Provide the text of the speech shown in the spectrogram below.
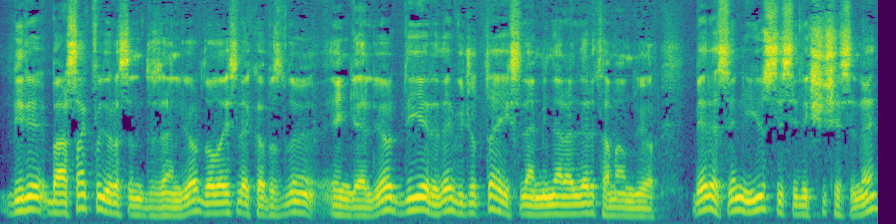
Biri bağırsak florasını düzenliyor, dolayısıyla kabızlığı engelliyor. Diğeri de vücutta eksilen mineralleri tamamlıyor. Beres'in 100 sisilik şişesine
